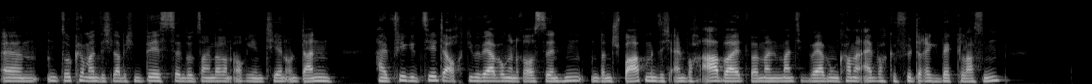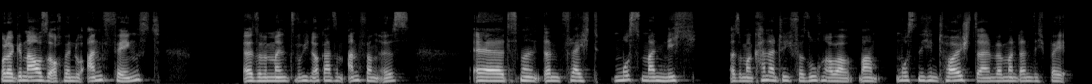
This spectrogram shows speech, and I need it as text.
Ähm, und so kann man sich, glaube ich, ein bisschen sozusagen daran orientieren und dann halt viel gezielter auch die Bewerbungen raussenden und dann spart man sich einfach Arbeit, weil man manche Bewerbungen kann man einfach gefühlt direkt weglassen. Oder genauso, auch wenn du anfängst, also wenn man jetzt wirklich noch ganz am Anfang ist, äh, dass man dann vielleicht muss man nicht, also man kann natürlich versuchen, aber man muss nicht enttäuscht sein, wenn man dann sich bei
